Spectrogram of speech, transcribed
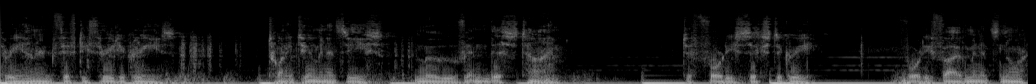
353 degrees, 22 minutes east. Move in this time to 46 degrees, 45 minutes north,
